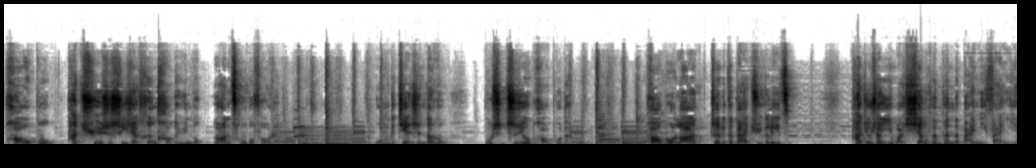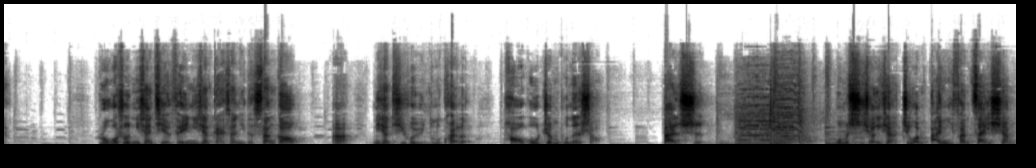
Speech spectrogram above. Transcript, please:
跑步它确实是一项很好的运动，老安从不否认。我们的健身当中不是只有跑步的。跑步，老安这里跟大家举个例子，它就像一碗香喷喷的白米饭一样。如果说你想减肥，你想改善你的三高啊，你想体会运动的快乐，跑步真不能少。但是，我们试想一下，这碗白米饭再香，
